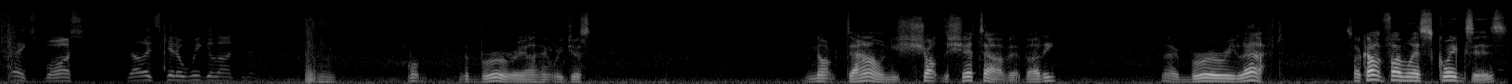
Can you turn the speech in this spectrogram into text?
Thanks, boss. Now let's get a wiggle on today. the... The brewery, I think we just knocked down. You shot the shit out of it, buddy. No brewery left. So I can't find where Squigs is.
